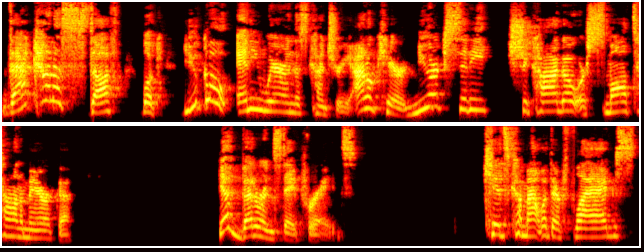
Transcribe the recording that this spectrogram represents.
that kind of stuff look you go anywhere in this country i don't care new york city chicago or small town america you have veterans day parades Kids come out with their flags.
